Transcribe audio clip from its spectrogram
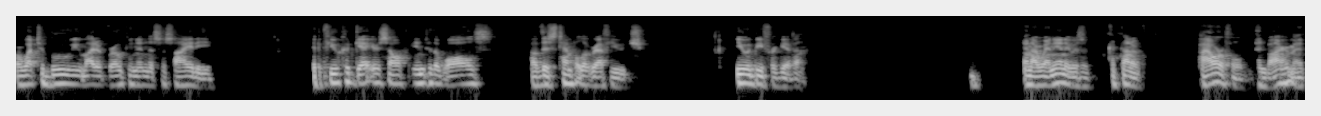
or what taboo you might have broken in the society, if you could get yourself into the walls of this temple of refuge, you would be forgiven. And I went in, it was a kind of powerful environment.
